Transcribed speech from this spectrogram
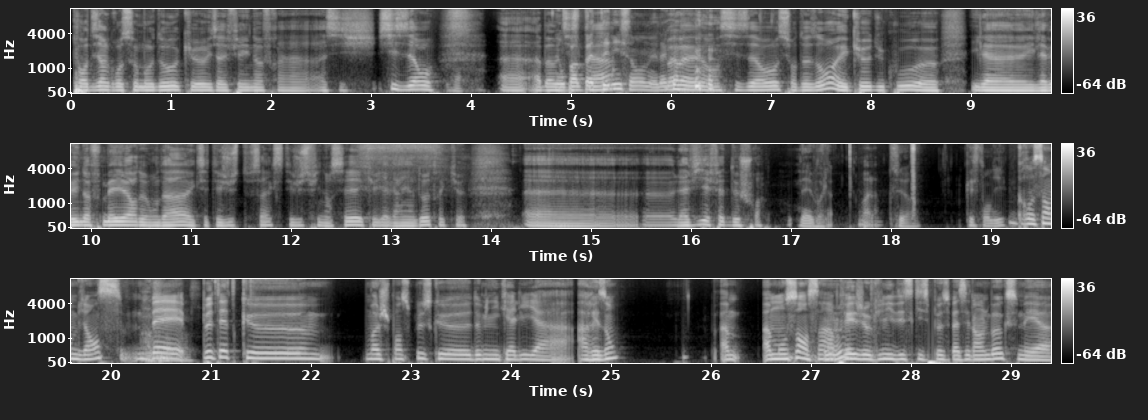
pour dire grosso modo qu'ils avaient fait une offre à, à 6 6-0 à, à Mais on parle pas de tennis, hein, on est Ouais, d'accord ouais, non, 6-0 sur deux ans et que du coup euh, il, a, il avait une offre meilleure de Honda et que c'était juste ça, que c'était juste financier et qu'il n'y avait rien d'autre et que euh, euh, la vie est faite de choix. Mais voilà. Voilà. C'est vrai. Qu'est-ce qu'on dit Grosse ambiance. Ah Ben, oui. peut-être que moi je pense plus que Dominique Ali a, a raison. À, à mon sens. hein. Mhm. Après, j'ai aucune idée de ce qui se peut se passer dans le box, mais euh,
